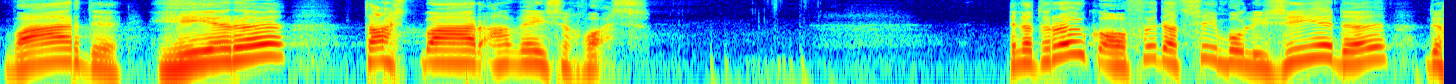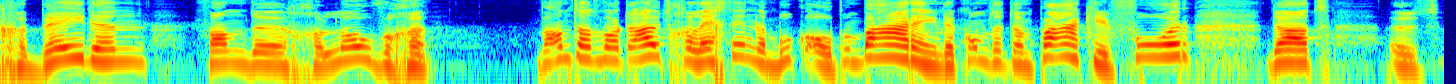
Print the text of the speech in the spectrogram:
waar de Heere tastbaar aanwezig was. En dat reukoffer, dat symboliseerde de gebeden van de gelovigen. Want dat wordt uitgelegd in het boek Openbaring. Daar komt het een paar keer voor dat het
